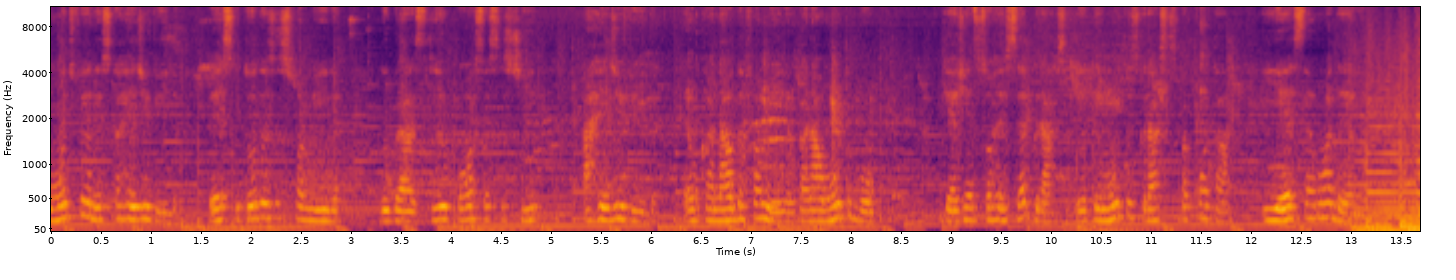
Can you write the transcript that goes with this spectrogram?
muito feliz com a Rede Vida. Peço que todas as famílias do Brasil possam assistir a Rede Vida. É um canal da família, é um canal muito bom, que a gente só recebe graças. Eu tenho muitas graças para contar e essa é uma delas.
